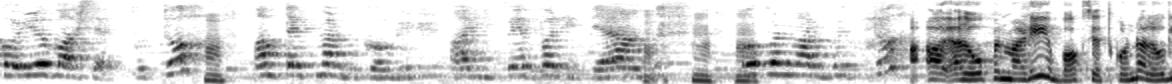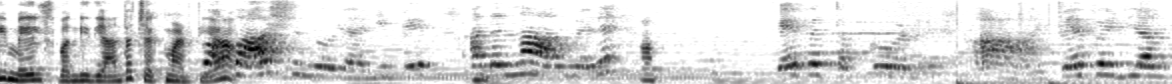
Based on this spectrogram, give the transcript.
ಕೊಯ್ಯೋ ಭಾಷೆ ಹ್ಞೂ ನಾವು ಟೈಪ್ ಮಾಡ್ಬೇಕು ಹೋಗಿ ಅಲ್ಲಿ ಪೇಪರ್ ಇದೆ ಓಪನ್ ಮಾಡ್ಬಿಟ್ಟು ಅದು ಓಪನ್ ಮಾಡಿ ಬಾಕ್ಸ್ ಎತ್ಕೊಂಡು ಅಲ್ಲಿ ಹೋಗಿ ಮೇಲ್ಸ್ ಬಂದಿದ್ಯಾ ಅಂತ ಚೆಕ್ ಮಾಡ್ತೀಯಾ? ಭಾಷೆ ನೋಡಿ ಅಲ್ಲಿ ಅದನ್ನ ಆಮೇಲೆ ಪೇಪರ್ ತಕ್ಕೊಂಡು ಪೇಪರ್ ಇದೆಯಾ ಅಂತ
